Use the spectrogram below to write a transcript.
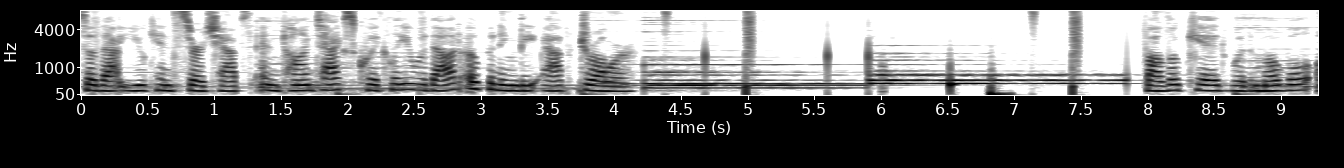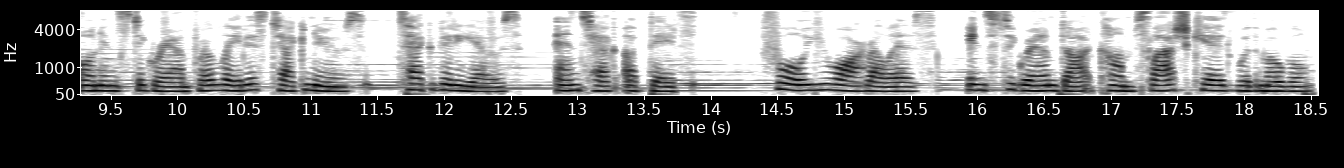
so that you can search apps and contacts quickly without opening the app drawer. Follow Kid with Mobile on Instagram for latest tech news, tech videos, and tech updates. Full URL is instagram.com slash kidwithmobile.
